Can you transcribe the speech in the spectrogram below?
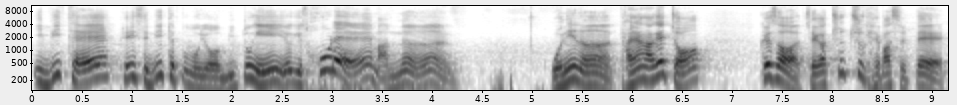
이 밑에 페이스 밑에 부분 요 밑둥이 여기 솔에 맞는 원인은 다양하겠죠. 그래서 제가 추측해 봤을 때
